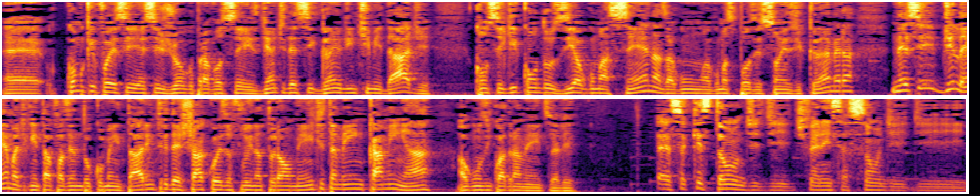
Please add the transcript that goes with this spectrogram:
É, como que foi esse, esse jogo para vocês? Diante desse ganho de intimidade, conseguir conduzir algumas cenas, algum, algumas posições de câmera, nesse dilema de quem tá fazendo documentário entre deixar a coisa fluir naturalmente e também encaminhar alguns enquadramentos ali essa questão de, de diferenciação de, de,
